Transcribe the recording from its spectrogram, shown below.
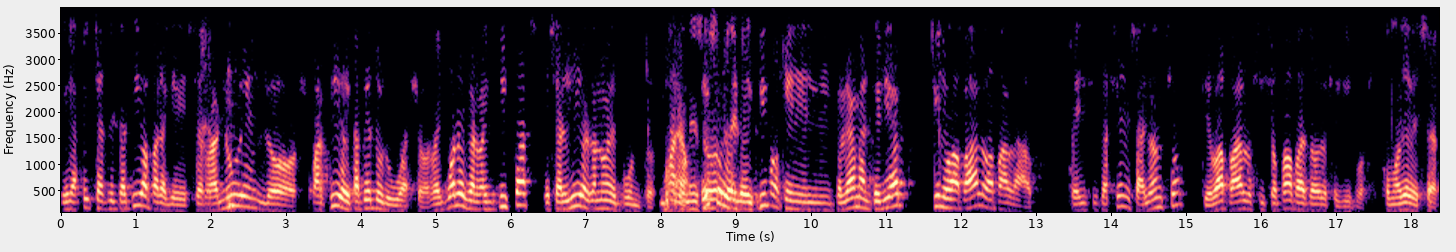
es la fecha tentativa para que se reanuden los partidos del campeonato uruguayo. Recuerden que Rentistas es el líder con nueve puntos. Bueno, eso lo, lo dijimos en el programa anterior. ¿Quién lo va a pagar? Lo va a pagar Felicitaciones a Alonso que va a pagar los hisopados para todos los equipos, como debe ser.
